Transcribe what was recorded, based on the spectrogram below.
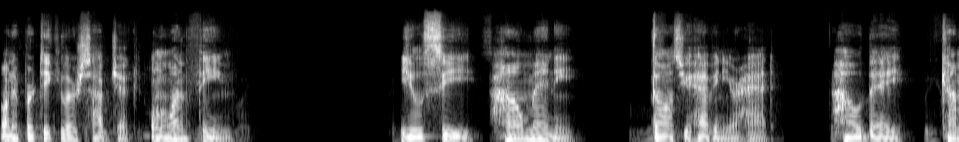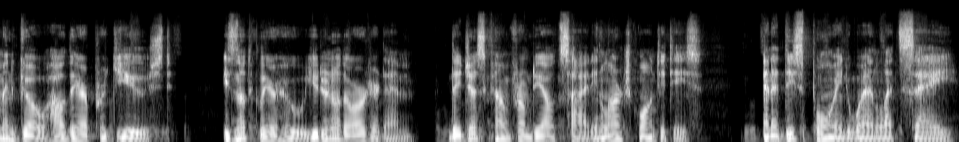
on a particular subject, on one theme. You'll see how many thoughts you have in your head, how they come and go, how they are produced. It's not clear who, you do not order them. They just come from the outside in large quantities. And at this point, when, let's say,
